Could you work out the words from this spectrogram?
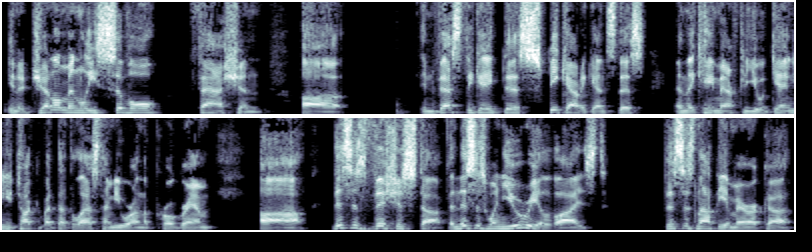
in a gentlemanly, civil fashion, uh, investigate this, speak out against this, and they came after you again. You talked about that the last time you were on the program. Uh, this is vicious stuff. And this is when you realized this is not the America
